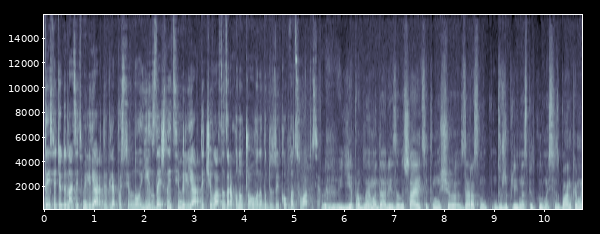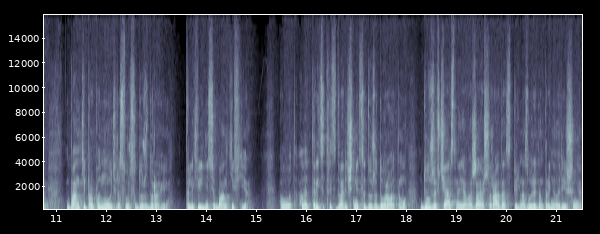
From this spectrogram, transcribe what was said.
10-11 мільярдів для посівної. Їх знайшли ці мільярди, чи власне за рахунок чого вони будуть компенсуватися? Є проблема далі залишається, тому що зараз ми дуже плідно спілкуємося з банками. Банки пропонують ресурси дуже дорогі. То ліквідність у банків є. От. Але 30-32 річних це дуже дорого, тому дуже вчасно я вважаю, що Рада спільно з урядом прийняла рішення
